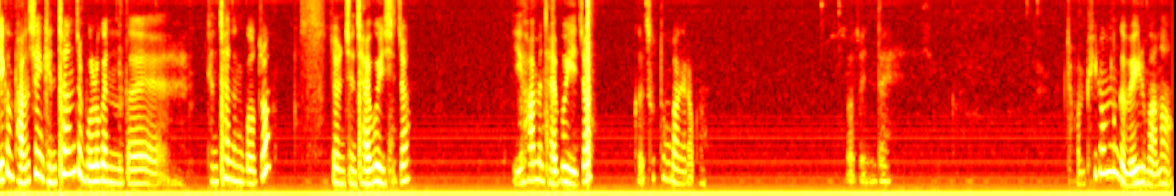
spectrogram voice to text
지금 방송이 괜찮은지 모르겠는데 괜찮은 거죠? 여러분 지금 잘 보이시죠? 이 화면 잘 보이죠? 그 소통방이라고 써져 있는데 잠깐 필요 없는 게 왜 이리 많아?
